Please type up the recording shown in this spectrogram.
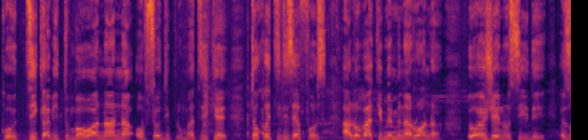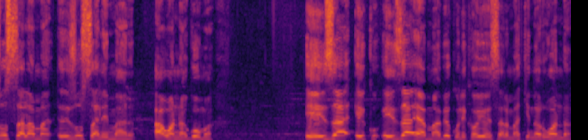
kotika bitumba wana na option diplomatique tokoutilize force alobaki meme na rwanda oyo génocide ezosalema awa na goma eza, eko, eza ya mabe koleka oyo esalamaki na rwanda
